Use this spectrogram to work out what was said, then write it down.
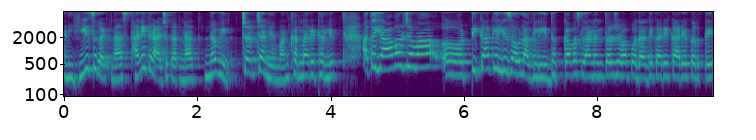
आणि हीच घटना स्थानिक राजकारणात नवीन चर्चा निर्माण करणारी ठरली. आता यावर जेव्हा टीका केली जाऊ लागली धक्का बसल्यानंतर जेव्हा पदाधिकारी कार्यकर्ते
